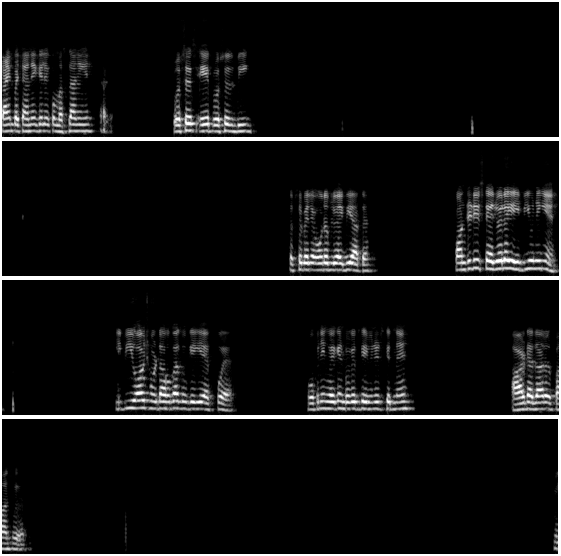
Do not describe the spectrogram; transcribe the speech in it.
टाइम बचाने के लिए कोई मसला नहीं है। प्रोसेस ए प्रोसेस बी सबसे पहले ओ डब्ल्यू आई बी आता है। क्वांटिटी स्केजुअल है ई पी यू नहीं है। ई पी यू और छोटा होगा क्योंकि ये एफको है। ओपनिंग वैकेंट प्रोग्रेस के यूनिट्स कितने हैं? आठ हज़ार और पाँच हज़ार।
